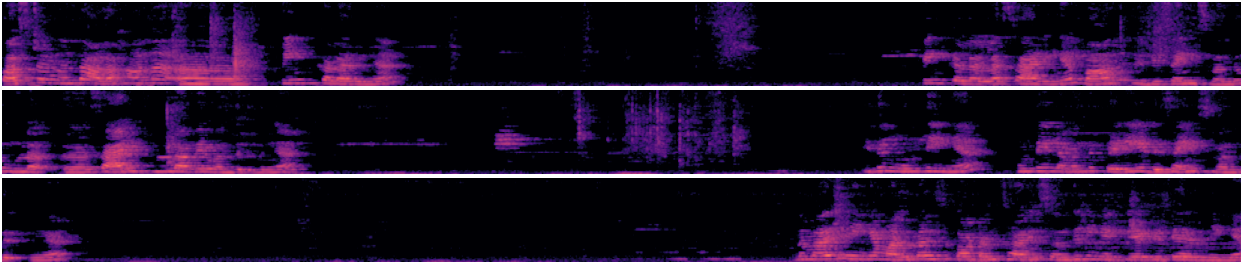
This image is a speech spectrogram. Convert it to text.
ஃபர்ஸ்ட் ஒன் வந்து அழகான பிங்க் கலருங்க பிங்க் கலரில் சாரீங்க பாந்தினி டிசைன்ஸ் வந்து உள்ள சாரீ ஃபுல்லாகவே வந்துடுதுங்க இது முந்திங்க. முந்தியில் வந்து பெரிய டிசைன்ஸ் வந்திருக்குங்க. இந்த மாதிரி நீங்கள் மல்மல்ஸ் காட்டன் சாரீஸ் வந்து நீங்கள் கேட்டுகிட்டே இருந்தீங்க.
